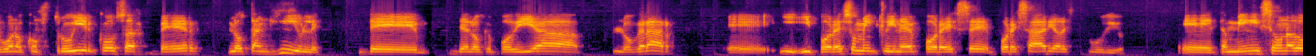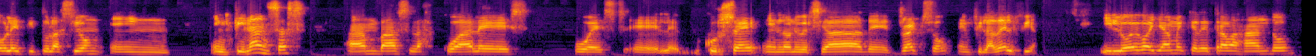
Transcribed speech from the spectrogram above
bueno, construir cosas, ver lo tangible de, lo que podía lograr eh, y, por eso me incliné por, ese, por esa área de estudio. Eh, también hice una doble titulación en, en finanzas, ambas las cuales pues eh, cursé en la Universidad de Drexel en Filadelfia y luego allá me quedé trabajando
